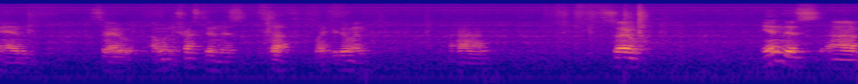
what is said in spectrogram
and so I wouldn't trust in this stuff like you're doing. Um, so in this uh,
